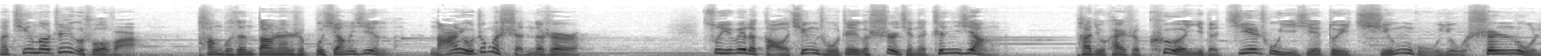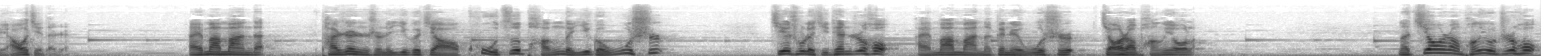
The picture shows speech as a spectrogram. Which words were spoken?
那听到这个说法，汤普森当然是不相信了，哪有这么神的事儿啊？所以为了搞清楚这个事情的真相呢，他就开始刻意的接触一些对情蛊有深入了解的人。哎，慢慢的，他认识了一个叫库兹彭的一个巫师。接触了几天之后，哎，慢慢的跟这巫师交上朋友了。那交上朋友之后，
